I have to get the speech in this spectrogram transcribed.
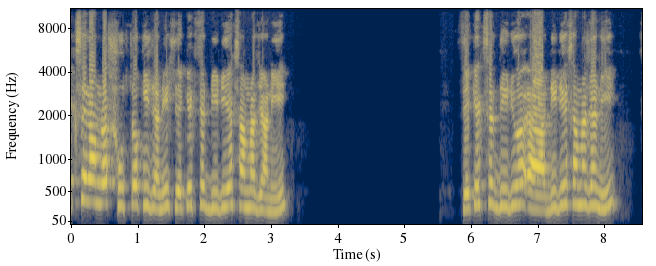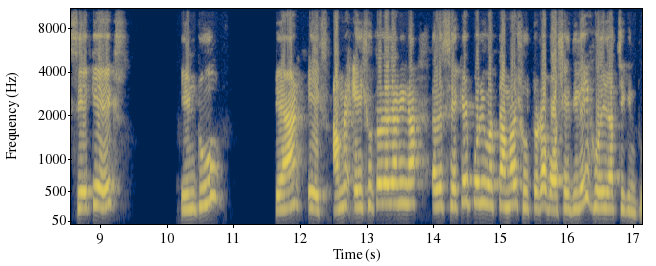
এক্সের আমরা সূত্র কি জানি? সেক এক্সের ডিডিএক্স আমরা জানি। সেক এক্সের ডিডিও ডিডিএক্স আমরা জানি sec x into tan x আমরা এই সূত্রটা জানি না, তাহলে সেকের পরিবর্তে আমরা সূত্রটা বসিয়ে দিলেই হয়ে যাচ্ছে কিন্তু।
